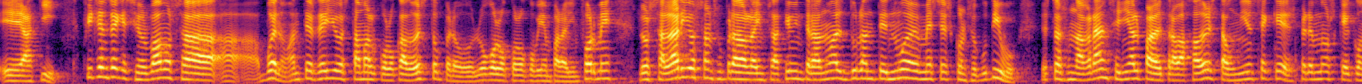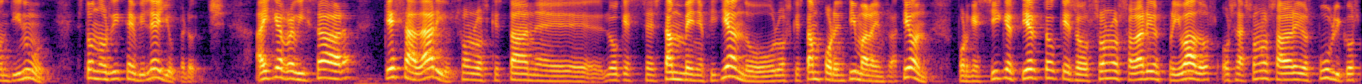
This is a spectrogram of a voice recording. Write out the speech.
eh, aquí. Fíjense que si nos vamos a, Bueno, antes de ello está mal colocado esto, pero luego lo coloco bien para el informe. Los salarios han superado la inflación interanual durante nueve meses consecutivos. Esto es una gran señal para el trabajador estadounidense que esperemos que continúe. Esto nos dice Vilello, pero hay que revisar qué salarios son los que están eh, lo que se están beneficiando o los que están por encima de la inflación porque sí que es cierto que esos son los salarios privados o sea son los salarios públicos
